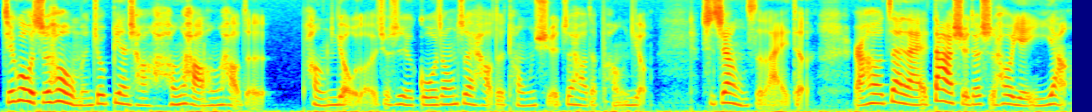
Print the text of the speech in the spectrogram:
结果之后我们就变成很好很好的朋友了，就是国中最好的同学，最好的朋友。是这样子来的，然后再来大学的时候也一样，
